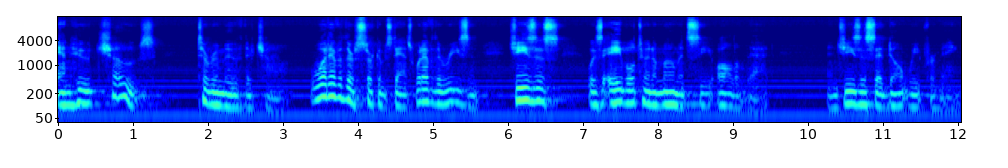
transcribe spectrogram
and who chose to remove their child whatever their circumstance, whatever the reason, Jesus was able to, in a moment, see all of that. And Jesus said, Don't weep for me,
